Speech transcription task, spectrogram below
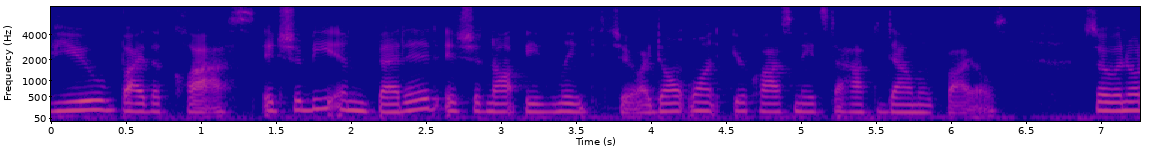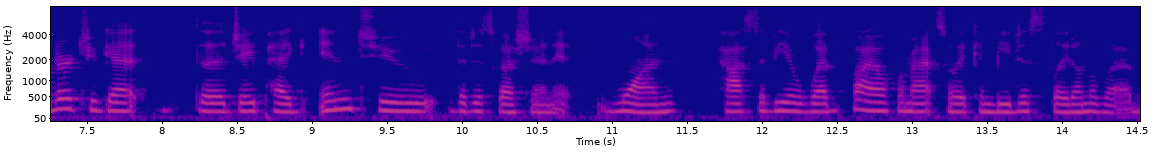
view by the class, it should be embedded, it should not be linked to. I don't want your classmates to have to download files. So in order to get the JPEG into the discussion, it one has to be a web file format so it can be displayed on the web.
